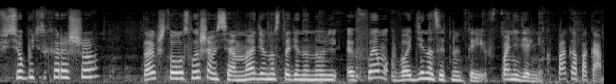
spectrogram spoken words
все будет хорошо. Так что услышимся на 91.0 FM в 11.03 в понедельник. Пока-пока.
